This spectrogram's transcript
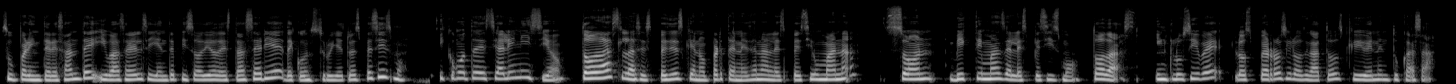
súper interesante y va a ser el siguiente episodio de esta serie de Construye tu especismo. Y como te decía al inicio, todas las especies que no pertenecen a la especie humana son víctimas del especismo, todas, inclusive los perros y los gatos que viven en tu casa.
